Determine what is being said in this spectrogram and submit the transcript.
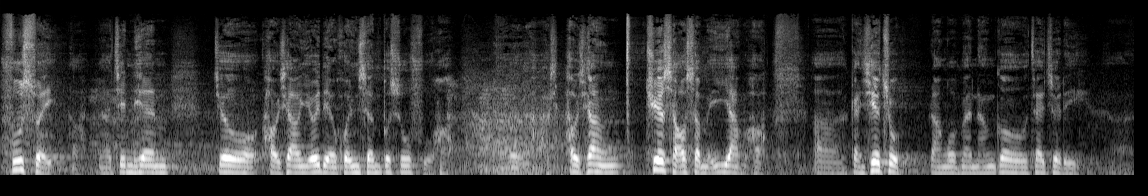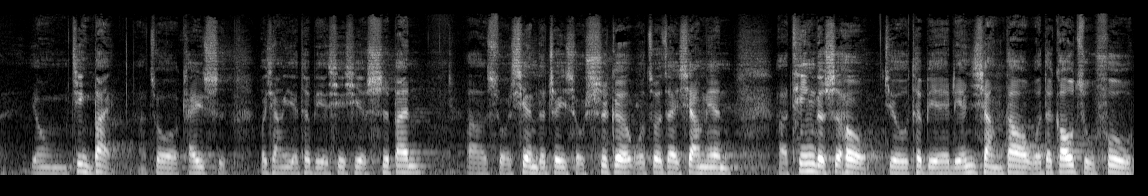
复水啊。那今天就好像有一点浑身不舒服哈，好像缺少什么一样哈。啊，感谢主，让我们能够在这里啊用敬拜啊做开始。我想也特别谢谢诗班啊所献的这一首诗歌。我坐在下面啊听的时候，就特别联想到我的高祖父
